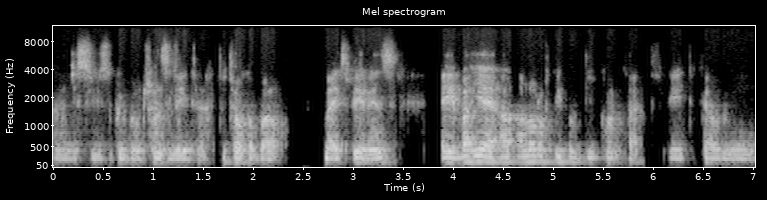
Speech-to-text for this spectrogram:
I just use Google Translator to talk about my experience. Uh, but yeah, a, a, lot of people do contact uh, to tell me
